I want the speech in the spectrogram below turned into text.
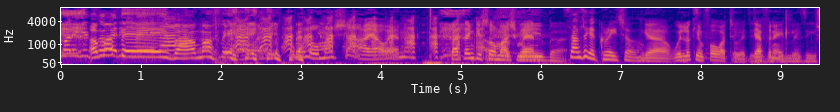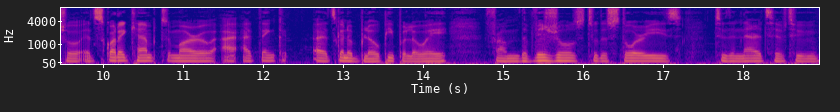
calling it I'm so a many favor, I'm a favor. Hello, Mashaya. But thank you so I'm much, man. Sounds like a great show. Yeah, we're looking forward to it. It is Definitely. amazing show. It's Skwatta Kamp tomorrow. I, I think uh, it's gonna blow people away, from the visuals to the stories to the narrative to.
